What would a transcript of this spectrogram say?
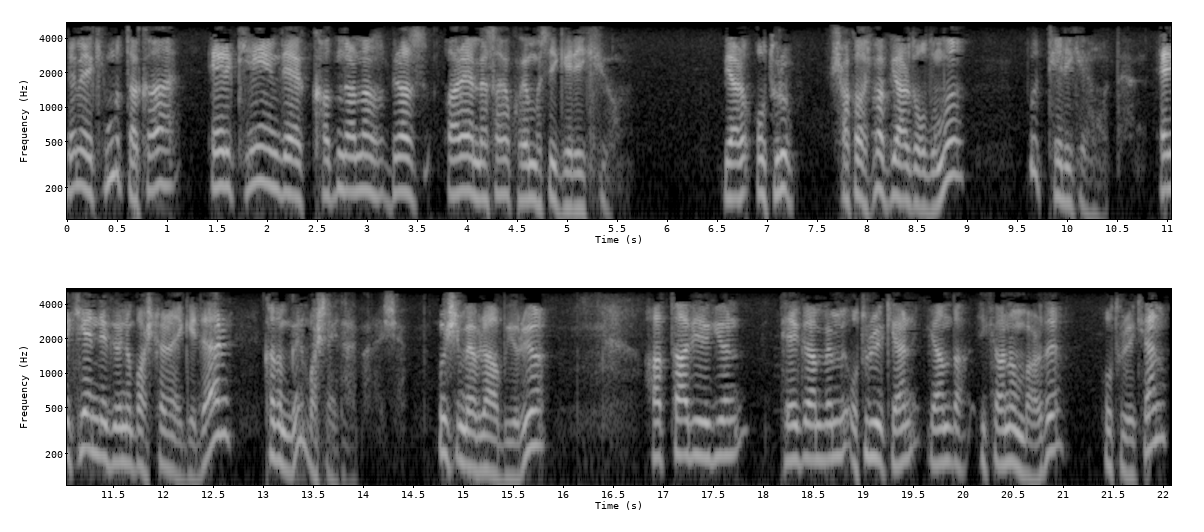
demek ki mutlaka erkeğin de kadınlardan biraz araya mesafe koyması gerekiyor. Bir yerde oturup şakalaşmak bir yerde oldu mu bu tehlikeli muhtemelen. Erkeğin de gönlü başkalarına gider, kadın gönlü başına gider böylece. Bu için Mevla buyuruyor. Hatta bir gün Peygamberimiz otururken yanında iki hanım vardı. Otururken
